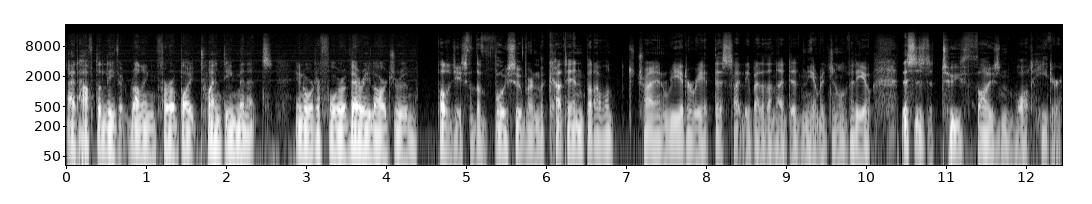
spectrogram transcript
I'd have to leave it running for about 20 minutes in order for a very large room. Apologies for the voiceover and the cut in, but I want to try and reiterate this slightly better than I did in the original video. This is a 2000 watt heater,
